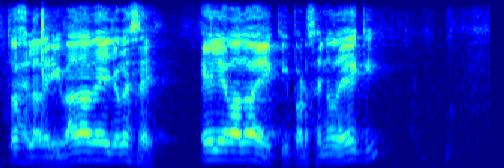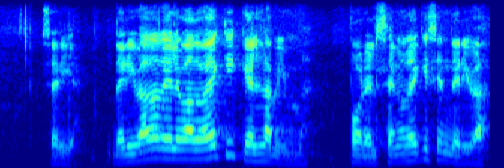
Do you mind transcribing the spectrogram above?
Entonces, la derivada de, yo qué sé, elevado a x por seno de x sería derivada de elevado a x, que es la misma, por el seno de x sin derivar,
